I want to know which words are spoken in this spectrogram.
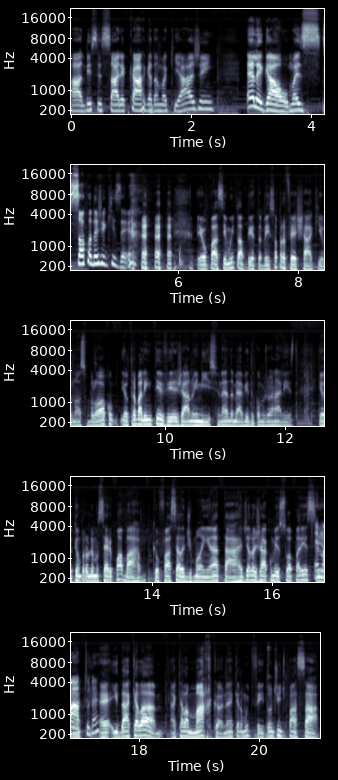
a necessária carga da maquiagem. É legal, mas só quando a gente quiser. Eu passei muito aperto também, só pra fechar aqui o nosso bloco. Eu trabalhei em TV já no início, né, da minha vida como jornalista. E eu tenho um problema sério com a barba, porque eu faço ela de manhã à tarde, ela já começou a aparecer. É mato, né? É, e dá aquela, aquela marca, né, que era muito feio. Então tinha de passar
